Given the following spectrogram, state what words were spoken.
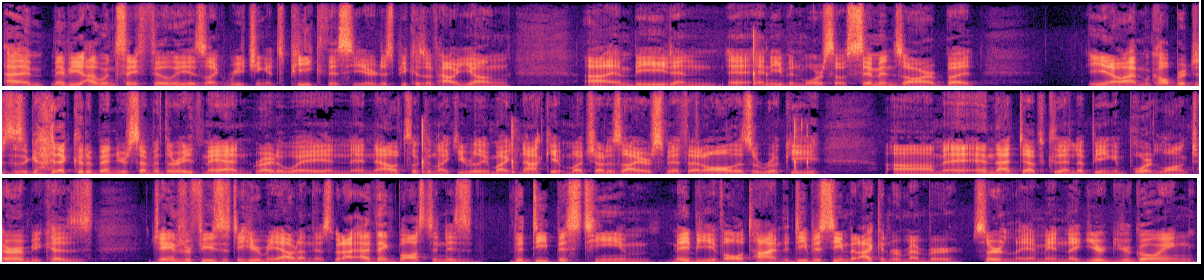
maybe I wouldn't say Philly is like reaching its peak this year just because of how young uh, Embiid and and even more so Simmons are, but you know, Mikal Bridges is a guy that could have been your seventh or eighth man right away, and and now it's looking like you really might not get much out of Zhaire Smith at all as a rookie, um, and, and, that depth could end up being important long term because James refuses to hear me out on this, but I, I, think Boston is the deepest team maybe of all time, the deepest team that I can remember. Certainly, I mean, like you're you're going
